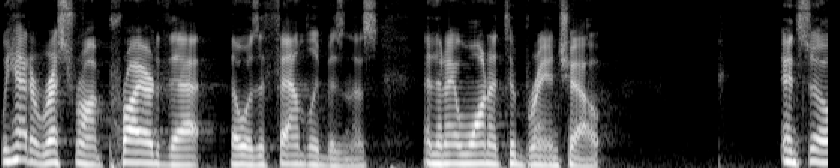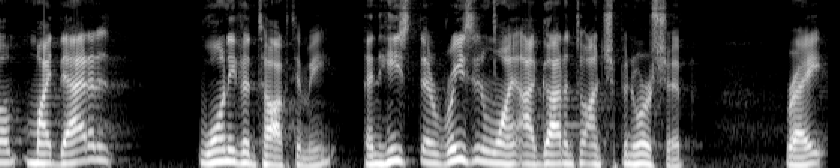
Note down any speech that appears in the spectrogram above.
we had a restaurant prior to that that was a family business, and then I wanted to branch out. And so my dad won't even talk to me, and he's the reason why I got into entrepreneurship, right?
